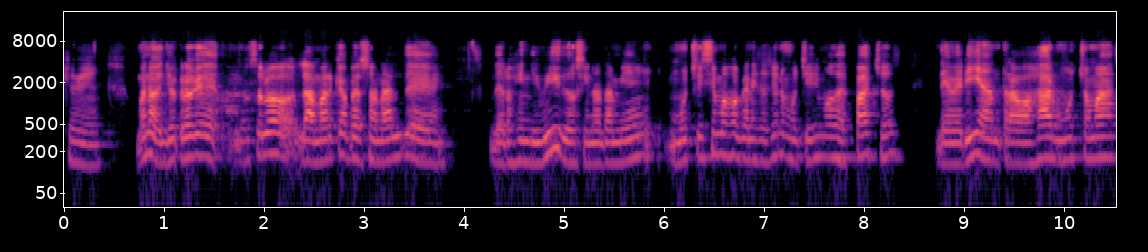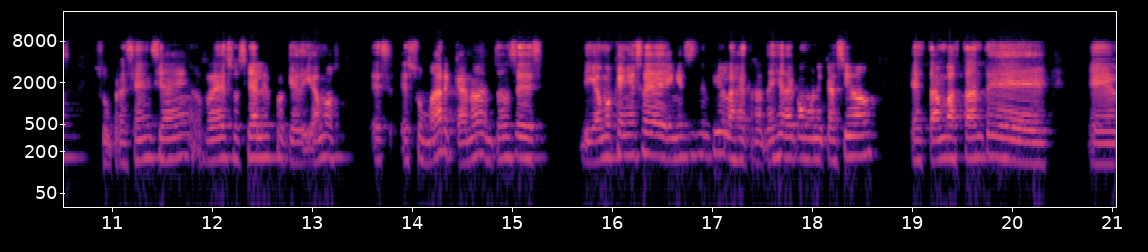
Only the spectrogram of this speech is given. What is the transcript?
Qué bien. Bueno, yo creo que no solo la marca personal de, de los individuos, sino también muchísimas organizaciones, muchísimos despachos deberían trabajar mucho más su presencia en redes sociales porque, digamos, es, es, su marca, ¿no? Entonces, digamos que en ese, en ese sentido las estrategias de comunicación están bastante eh,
